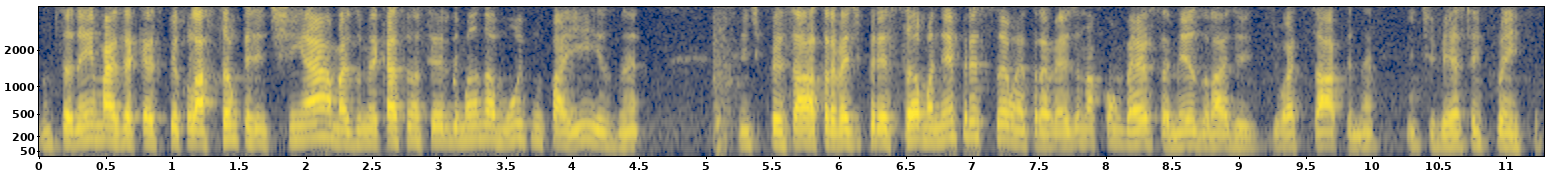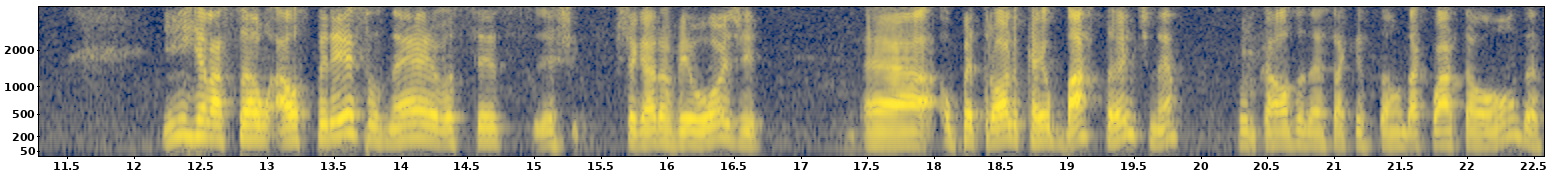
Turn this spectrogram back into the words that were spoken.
Não precisa nem mais aquela especulação que a gente tinha, ah, mas o mercado financeiro ele manda muito no país, né? A gente pensava através de pressão, mas nem é pressão, é através de uma conversa mesmo lá de, de WhatsApp, né? A gente vê essa influência. E em relação aos preços, né? Vocês chegaram a ver hoje, é, o petróleo caiu bastante, né? Por causa dessa questão da quarta onda.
